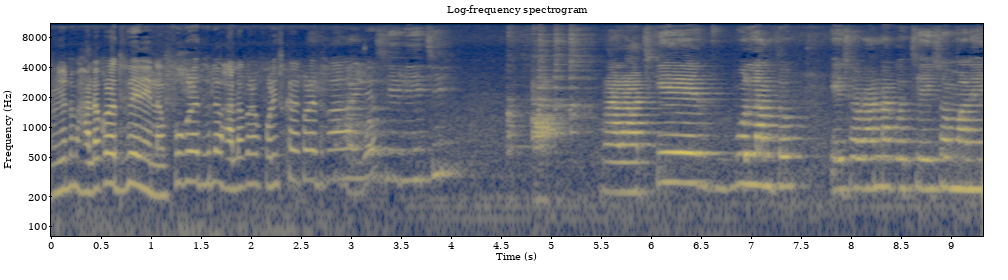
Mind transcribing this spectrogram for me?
ওই জন্য ভালো করে ধুয়ে নিলাম। পুকুরে ধুলে ভালো করে পরিষ্কার করে ধোয়া হয় আর আজকে বললাম তো, এইসব রান্না করছি। এইসব মানে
